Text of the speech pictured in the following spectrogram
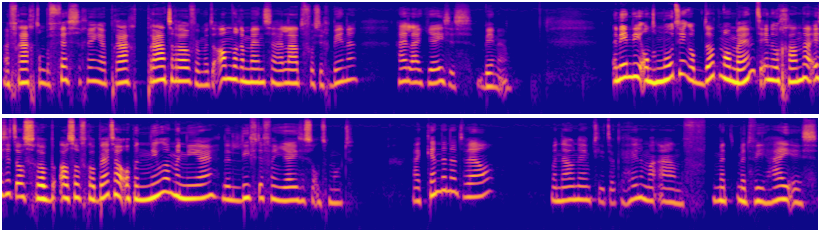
Hij vraagt om bevestiging, hij praat, praat erover met andere mensen, hij laat voor zich binnen. Hij laat Jezus binnen. En in die ontmoeting op dat moment in Oeganda is het alsof Roberto op een nieuwe manier de liefde van Jezus ontmoet. Hij kende het wel, maar nu neemt hij het ook helemaal aan met, met wie hij is.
